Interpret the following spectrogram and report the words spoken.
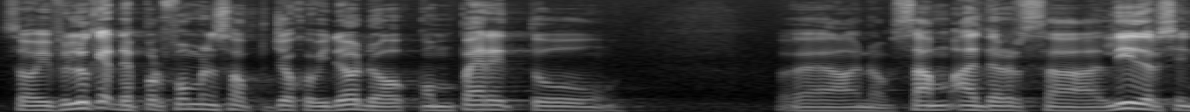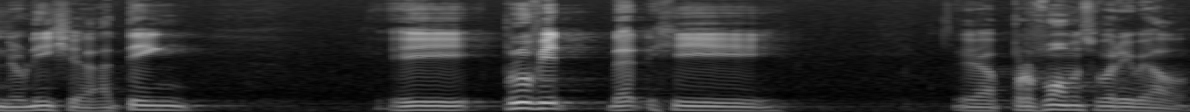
So if you look at the performance of Joko Widodo compared to uh, you know, some other uh, leaders in Indonesia, I think he proved it that he yeah, performs very well.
